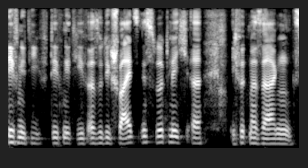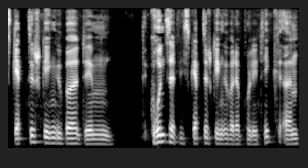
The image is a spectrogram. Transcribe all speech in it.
Definitiv, definitiv. Also die Schweiz ist wirklich, äh, ich würde mal sagen, skeptisch gegenüber dem grundsätzlich skeptisch gegenüber der Politik. Ähm,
